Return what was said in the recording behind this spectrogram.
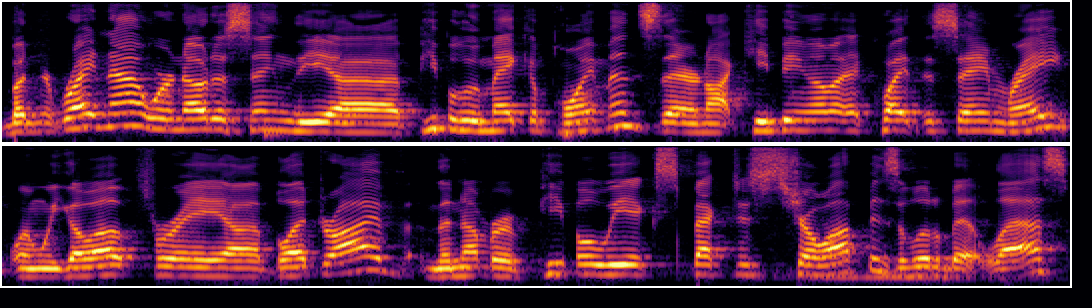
But right now, we're noticing the uh, people who make appointments, they're not keeping them at quite the same rate. When we go out for a uh, blood drive, the number of people we expect to show up is a little bit less.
